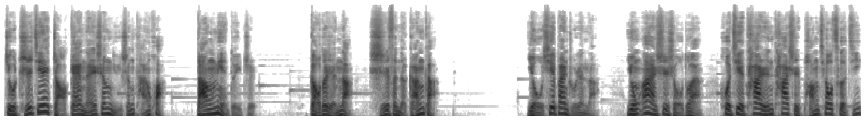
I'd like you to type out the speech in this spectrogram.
就直接找该男生女生谈话，当面对质，搞得人呐十分的尴尬。有些班主任呐，用暗示手段或借他人他事旁敲侧击，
